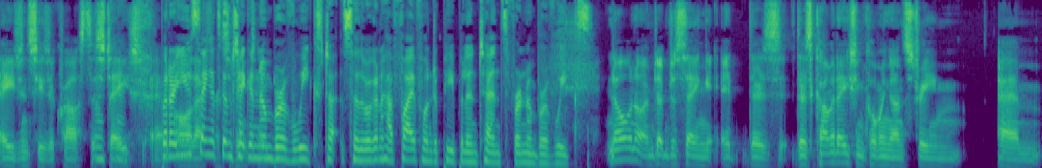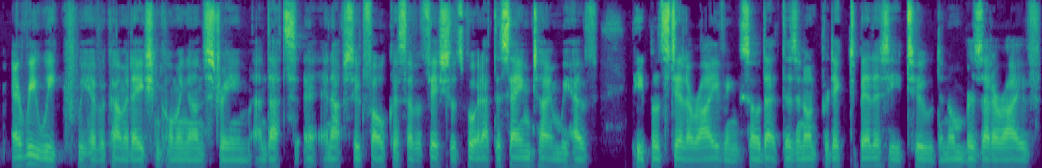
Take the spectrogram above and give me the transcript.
agencies across the okay. state. Um, but are you saying it's going to take a number of weeks? To, so we're going to have 500 people in tents for a number of weeks? No, no. I'm, I'm just saying it, there's there's accommodation coming on stream um, every week we have accommodation coming on stream, and that's a, an absolute focus of officials. But at the same time, we have people still arriving, so that there's an unpredictability to the numbers that arrive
